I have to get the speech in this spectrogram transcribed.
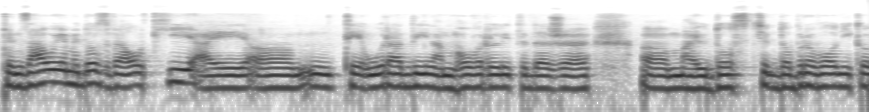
ten záujem je dosť veľký, aj um, tie úrady nám hovorili teda, že um, majú dosť dobrovoľníkov,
